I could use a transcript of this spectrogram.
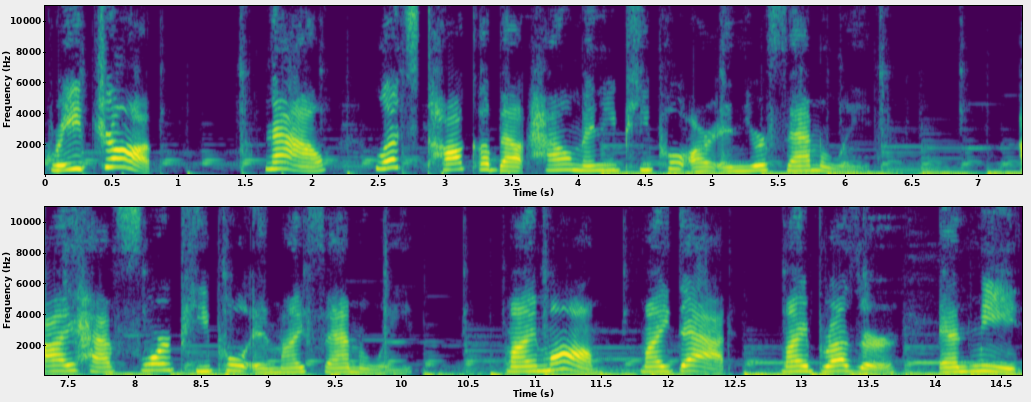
Great job! Now, let's talk about how many people are in your family. I have four people in my family. My mom, my dad, my brother, and me.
